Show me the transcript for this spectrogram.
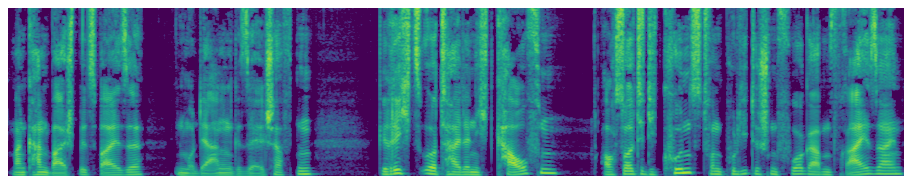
Man kann beispielsweise in modernen Gesellschaften Gerichtsurteile nicht kaufen, auch sollte die Kunst von politischen Vorgaben frei sein,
